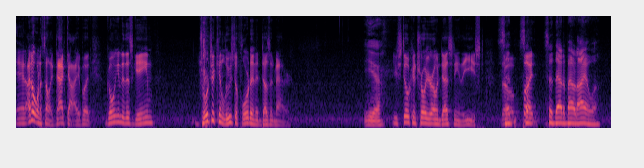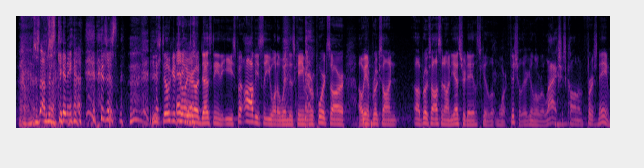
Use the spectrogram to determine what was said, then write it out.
And I don't want to sound like that guy, but going into this game, Georgia can lose to Florida, and it doesn't matter. Yeah. You still control your own destiny in the East. So, said, but said, said that about Iowa. No, I'm just I'm just kidding. Just You still control Anyway. your own destiny in the East, but obviously you want to win this game. And reports are uh, we had Brooks on. Uh, Brooks Austin on yesterday. Let's get a little more official. They're getting a little relaxed, just calling him first name.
